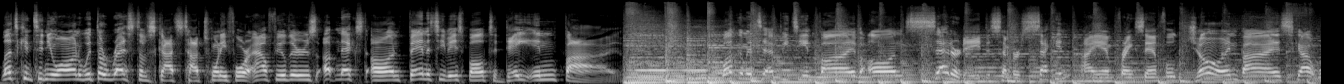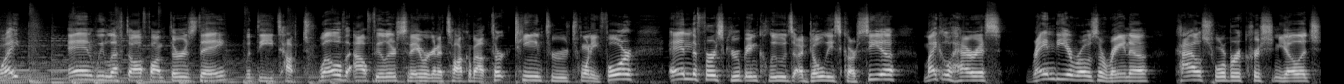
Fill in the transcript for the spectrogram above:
Let's continue on with the rest of Scott's top 24 outfielders up next on Fantasy Baseball Today in 5. Welcome into FBT in 5 on Saturday, December 2nd. I am Frank Stampfl, joined by Scott White. And we left off on Thursday with the top 12 outfielders. Today we're going to talk about 13 through 24. And the first group includes Adolis Garcia, Michael Harris, Randy Arozarena, Kyle Schwarber, Christian Yelich,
